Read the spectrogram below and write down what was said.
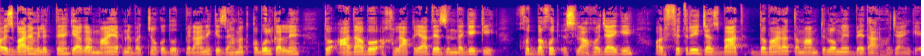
اس بارے میں لکھتے ہیں کہ اگر مائیں اپنے بچوں کو دودھ پلانے کی زحمت قبول کر لیں، تو آداب و اخلاقیات زندگی کی خود بخود اصلاح ہو جائے گی اور فطری جذبات دوبارہ تمام دلوں میں بیدار ہو جائیں گے۔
